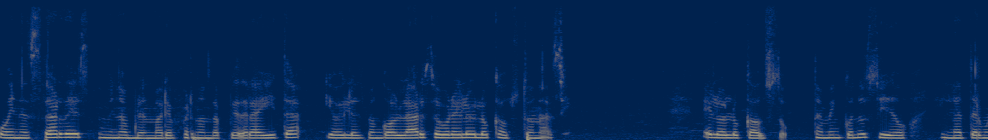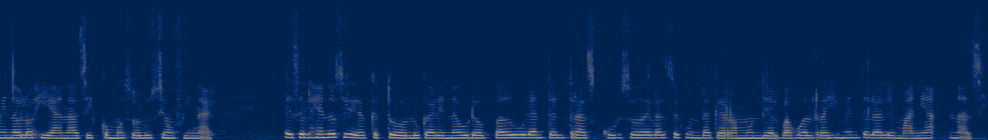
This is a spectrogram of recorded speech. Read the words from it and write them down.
Buenas tardes, mi nombre es María Fernanda Piedrahita y hoy les vengo a hablar sobre el holocausto nazi. El holocausto, también conocido en la terminología nazi como solución final, es el genocidio que tuvo lugar en Europa durante el transcurso de la Segunda Guerra Mundial bajo el régimen de la Alemania nazi.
